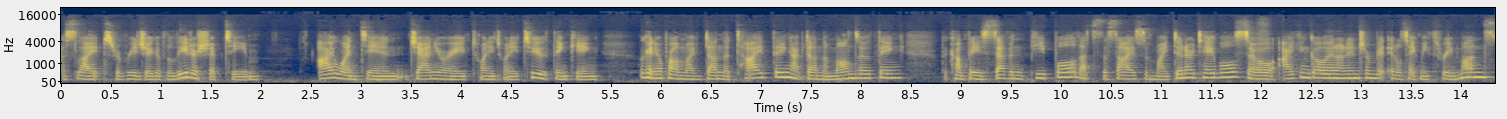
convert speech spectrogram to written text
a slight sort of rejig of the leadership team. I went in January 2022 thinking, okay, no problem. I've done the Tide thing. I've done the Monzo thing. The company's seven people. That's the size of my dinner table. So I can go in on interim, it'll take me three months.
